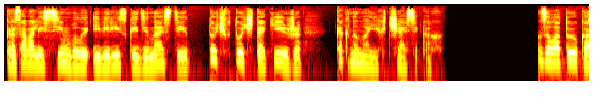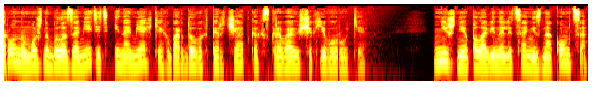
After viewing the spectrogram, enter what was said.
красовались символы иверийской династии, точь-в-точь точь такие же, как на моих часиках. Золотую корону можно было заметить и на мягких бордовых перчатках, скрывающих его руки. Нижняя половина лица незнакомца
